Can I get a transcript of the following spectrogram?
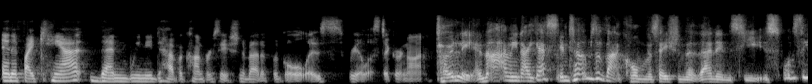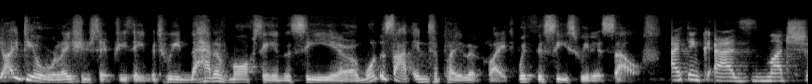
And if I can't, then we need to have a conversation about if the goal is realistic or not. Totally. And I mean, I guess in terms of that conversation that then ensues, what's the ideal relationship, do you think, between the head of marketing and the CEO? And what does that interplay look like with the C suite itself? I think as much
